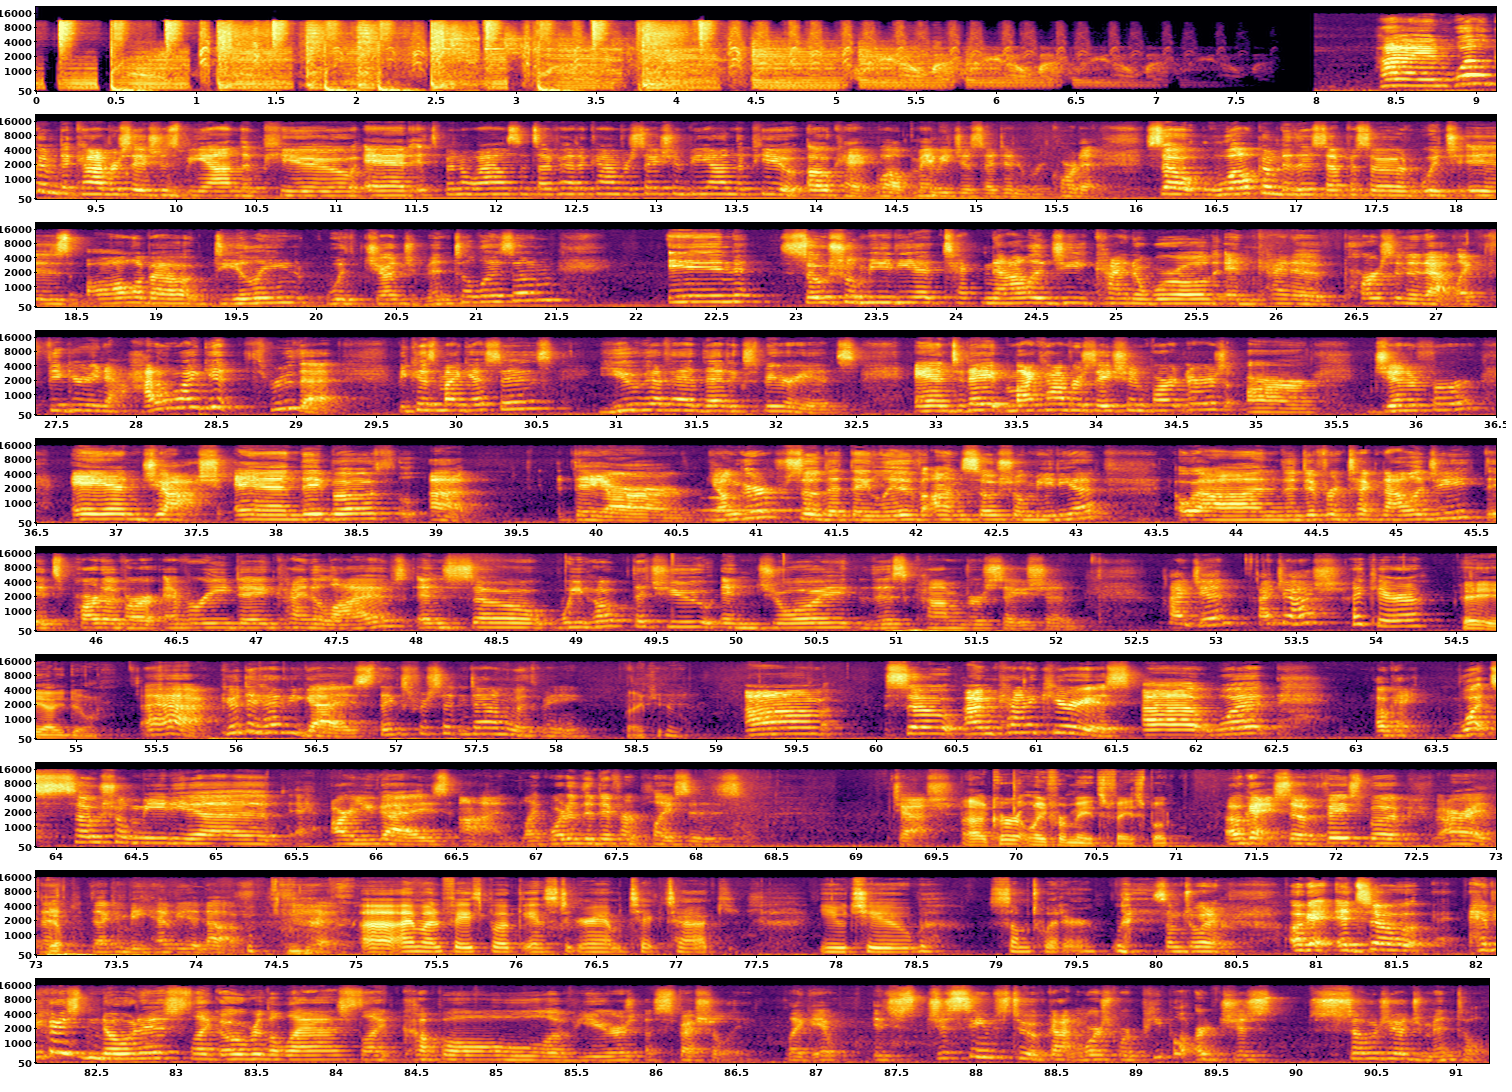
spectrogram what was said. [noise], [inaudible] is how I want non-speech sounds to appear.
Hi, and welcome to Conversations Beyond the Pew. And it's been a while since I've had a conversation beyond the pew. Okay, well, maybe just I didn't record it. So, welcome to this episode, which is all about dealing with judgmentalism in social media technology kind of world and kind of parsing it out, like figuring out how do I get through that? Because my guess is you have had that experience. And today, my conversation partners are Jennifer and Josh, and they both uh, they are younger, so that they live on social media, on the different technology. It's part of our everyday kind of lives, and so we hope that you enjoy this conversation. Hi, Jen. Hi, Josh. Hi, Kara. Hey, how you doing? Ah, good to have you guys. Thanks for sitting down with me. Thank you. Um, so I'm kind of curious. Uh, what? Okay, what social media are you guys on? Like, what are the different places? Josh. Uh, currently, for me, it's Facebook. Okay, so Facebook. All right, that Yep. that can be heavy enough. [laughs] Okay. Uh, I'm on Facebook, Instagram, TikTok, YouTube, some Twitter. [laughs] Some Twitter. Okay, and so have you guys noticed, like, over the last like couple of years, especially, like it it just seems to have gotten worse, where people are just so judgmental,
